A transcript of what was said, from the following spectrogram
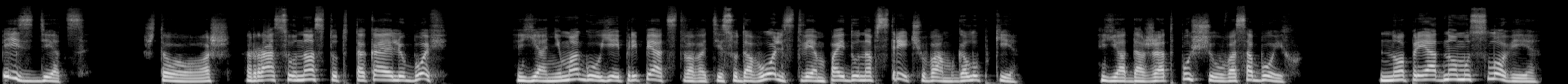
Пиздец. Что ж, раз у нас тут такая любовь, я не могу ей препятствовать и с удовольствием пойду навстречу вам, голубки. Я даже отпущу вас обоих. Но при одном условии.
